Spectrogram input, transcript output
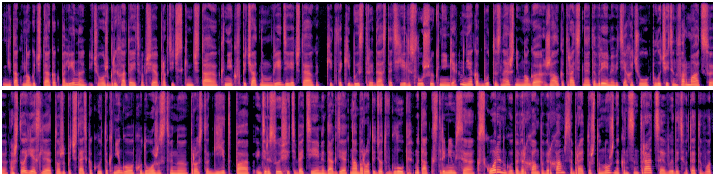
не так много читаю, как Полина, и чего же греха таить, вообще практически не читаю книг в печатном виде, я читаю какие-то такие быстрые, да, статьи или слушаю книги. Мне как будто, знаешь, немного жалко тратить на это время, ведь я хочу получить информацию. А что, если тоже почитать какую-то книгу художественную, просто гид по интересующей тебя теме, да, где наоборот идет вглубь. Мы так стремимся к скорингу, по верхам, по верхам собрать то, что нужно, концентрация, выдать вот это вот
